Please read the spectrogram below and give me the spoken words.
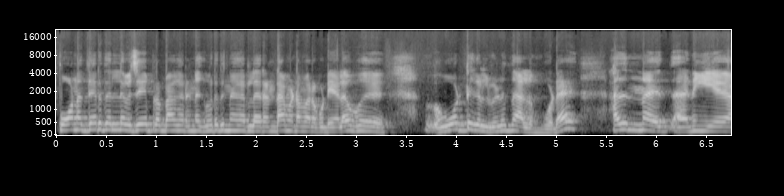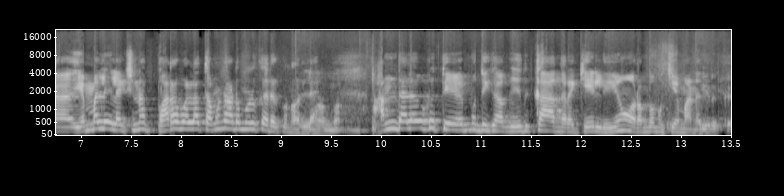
போன தேர்தலில் விஜய பிரபாகரனுக்கு விருதுநகரில் ரெண்டாம் இடம் வரக்கூடிய அளவு ஓட்டுகள் விழுந்தாலும் கூட அது ந- நீங்க எம்எல்ஏ எலெக்ஷனாக பரவலாக தமிழ்நாடு முழுக்க இருக்கணும்ல அந்த அளவுக்கு தேமுதிக இருக்காங்கிற கேள்வியும் ரொம்ப முக்கியமானது. இருக்கு.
